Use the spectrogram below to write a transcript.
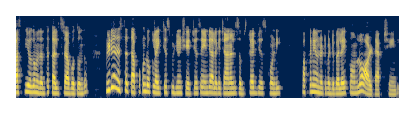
ఆస్తి యోగం అదంతా కలిసి రాబోతుందో వీడియో ఇస్తే తప్పకుండా ఒక లైక్ చేసి వీడియోని షేర్ చేసేయండి. అలాగే ఛానల్ సబ్స్క్రైబ్ చేసుకోండి. పక్కనే ఉన్నటువంటి బెల్ ఐకాన్లో ఆల్ ట్యాప్ చేయండి.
